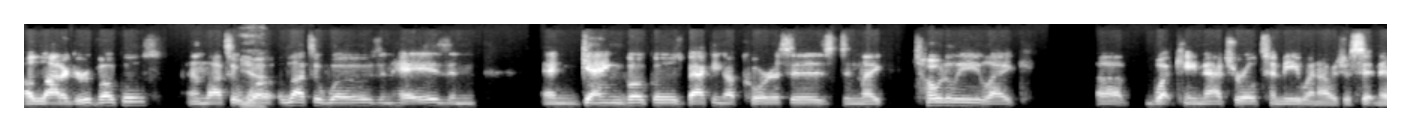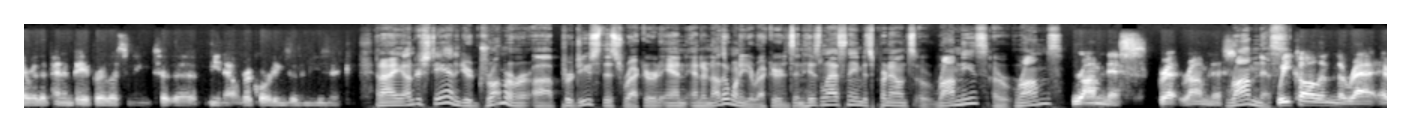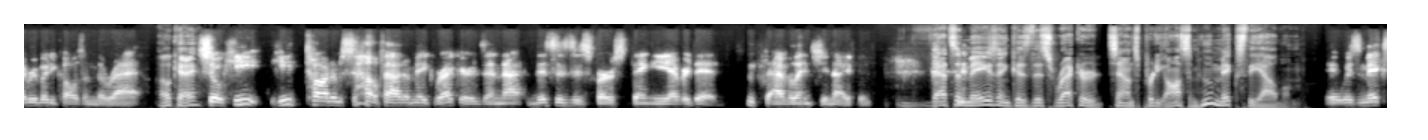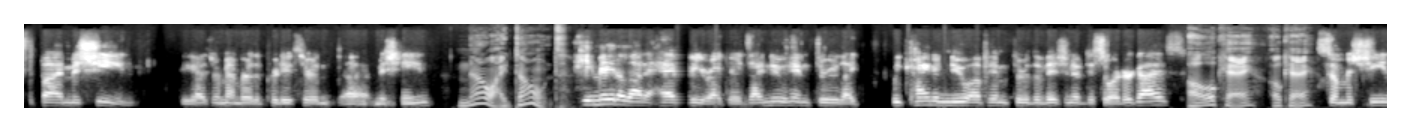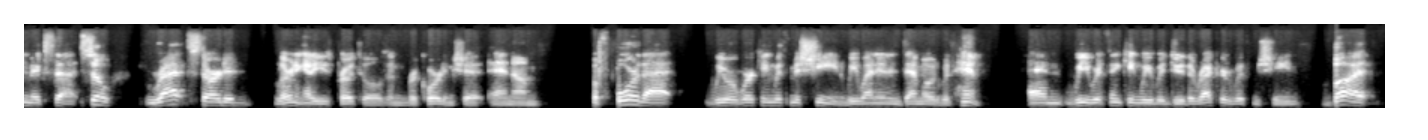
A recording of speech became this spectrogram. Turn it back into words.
a lot of group vocals and lots of Yeah. wo- lots of woes and hays and and gang vocals backing up choruses and like totally like uh what came natural to me when I was just sitting there with a pen and paper listening to the you know recordings of the music. And I understand your drummer uh, produced this record and and another one of your records, and his last name is pronounced uh, Romneys or Roms. Romnes, Brett Romnes. Romnes. We call him the Rat. Everybody calls him the Rat. okay. So he he taught himself how to make records, and that this is his first thing he ever did. Avalanche United. That's amazing because this record sounds pretty awesome. Who mixed the album? It was mixed by Machine. Do you guys remember the producer, uh, Machine? No, I don't. He made a lot of heavy records. I knew him through like we kind of knew of him through the Vision of Disorder guys. Oh, okay. Okay. So Machine mixed that. So Rat started learning how to use Pro Tools and recording shit. And um, before that, we were working with Machine. We went in and demoed with him. And we were thinking we would do the record with Machine, but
